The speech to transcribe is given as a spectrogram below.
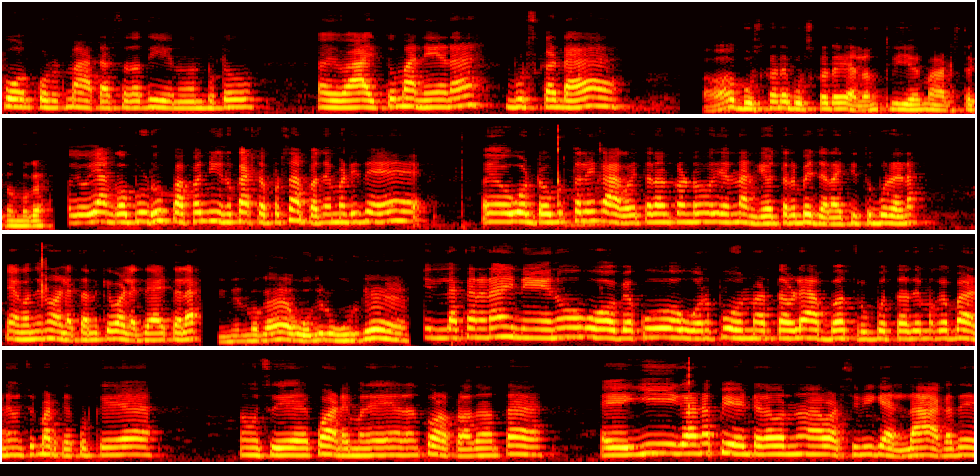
ಫೋನ್ ಕೊಟ್ಬಿಟ್ಟು ಮಾತಾಡ್ಸೋದು ಏನು ಅಂದ್ಬಿಟ್ಟು. ಅಯ್ಯೋ ಆಯ್ತು ಮನೆ ಅಣ್ಣ ಬಿಡ್ಸ್ಕೊಂಡ? ಬುಡ್ಸ್ಕಡೆ ಬುಡ್ಸ್ಕಡೆ. ಎಲ್ಲ ಕ್ಲಿಯರ್ ಮಾಡಿಸ್ತೇಕ ಮಗ. ಅಯ್ಯೋ ಹೆಂಗೋ ಬಿಡು. ಪಾಪ ನೀನು ಕಷ್ಟಪಟ್ಟು ಸಂಪಾದನೆ ಮಾಡಿದೆ. ಅಯ್ಯೋ ಹೊಂಟೋಗ್ಬಿಡ್ತಲ್ಲ ಹಿಂಗೆ ಆಗೋಯ್ತಾರ ಅನ್ಕೊಂಡು. ಏನು ನನಗೆ ಒಂಥರ ಬೇಜಾರಾಯ್ತಿತ್ತು ಬಿಡೋಣ ಹೆಂಗೋ ನೀನು ಒಳ್ಳೆತನಕ್ಕೆ ತನಕ ಒಳ್ಳೆದೇ ಆಯ್ತಲ್ಲ. ನಿನ್ನ ಮಗ ಹೋಗಿಲ್ಲ ಊರಿಗೆ? ಇಲ್ಲ ಕಣ ಇನ್ನೇನು ಹೋಗ್ಬೇಕು. ಅವನು ಫೋನ್ ಮಾಡ್ತಾವಳೆ. ಹಬ್ಬ ಹತ್ರ ಬರ್ತದೆ ಮಗ. ಬಾಣೆ ಒಂಚೂರು ಮಾಡ್ಕೆ ಕುಡ್ಕೆ. ಹುಸಿ ಕೋಣೆ ಮನೆ ತೊಳ್ಕೊಳ್ಳೋದು ಅಂತ ಏ ಈಗಣ ಪೇಂಟ್ ಹೊಡ್ಸಿವಿ ಈಗ ಎಲ್ಲ ಆಗದೆ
